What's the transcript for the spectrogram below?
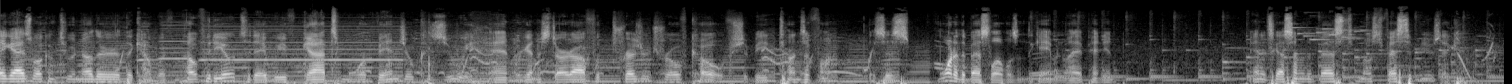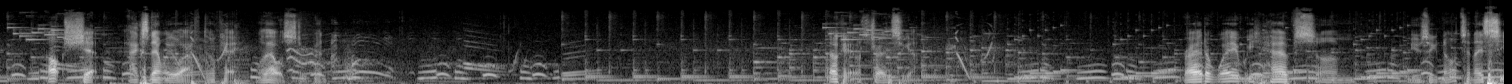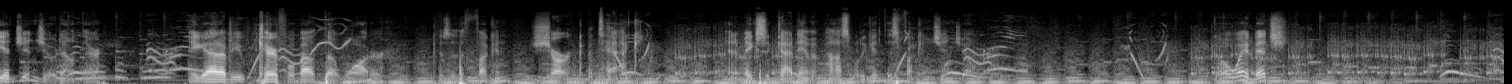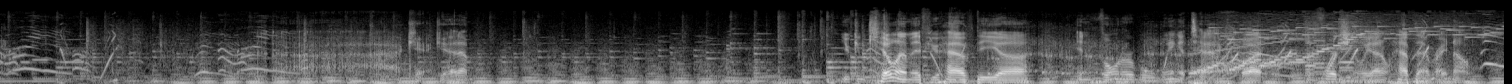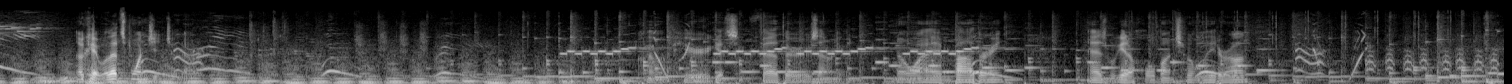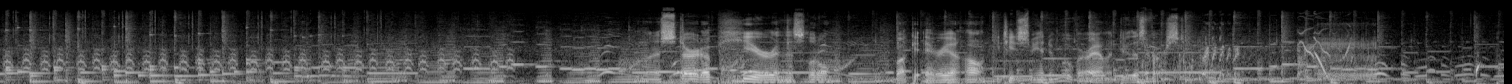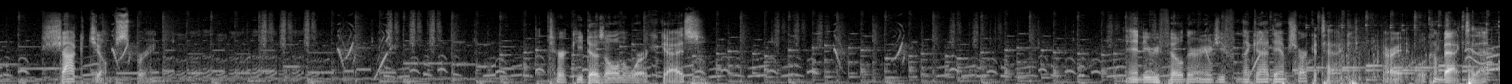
Hey guys, welcome to another The Cowboy from Hell video. Today we've got more Banjo-Kazooie, and we're going to start off with Treasure Trove Cove. Should be tons of fun. This is one of the best levels in the game, in my opinion. And it's got some of the best, most festive music. Oh, shit. Accidentally left. Okay. Well, that was stupid. Okay, let's try this again. Right away, we have some music notes, and I see a Jinjo down there. You gotta be careful about the water, because of the fucking shark attack. And it makes it goddamn impossible to get this fucking Jinjo. Go away, bitch. Ah, I can't get him. You can kill him if you have the, uh, invulnerable wing attack, but unfortunately I don't have that right now. Okay, well that's one Jinjo now. Come up here, get some feathers. I don't even know why I'm bothering, as we'll get a whole bunch of them later on. I'm to start up here in this little bucket area. Oh, he teaches me a new move. Alright, I'm gonna do this first. Shock Jump Spring. Turkey does all the work, guys. And he refilled their energy from the goddamn shark attack. Alright, we'll come back to that.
